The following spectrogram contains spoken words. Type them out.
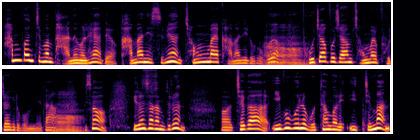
한 번쯤은 반응을 해야 돼요. 가만히 있으면 정말 가만히로 보고요. 어. 보자 보자 하면 정말 보자기로 봅니다. 어. 그래서 이런 사람들은 어, 제가 이 부분을 못한 건 있지만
